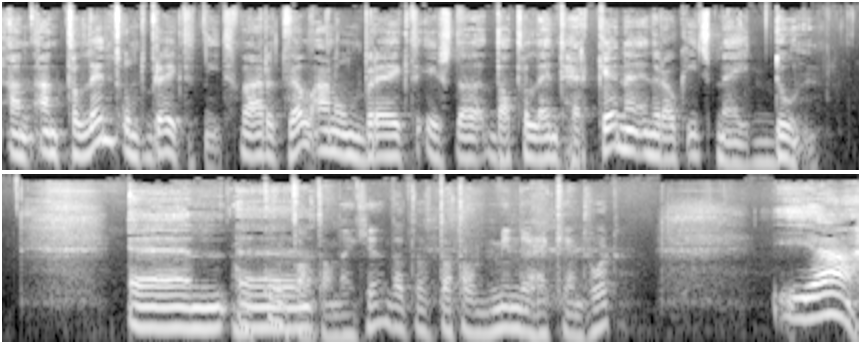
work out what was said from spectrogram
aan, aan, talent ontbreekt het niet. Waar het wel aan ontbreekt is dat, dat talent herkennen en er ook iets mee doen. En, Hoe komt dat dan, denk je? Dat, dat dat dan minder herkend wordt? Ja,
